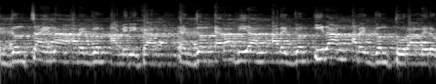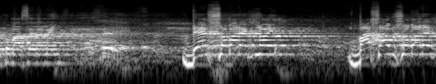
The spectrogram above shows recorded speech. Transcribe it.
একজন চায়না আরেকজন আমেরিকান, একজন অ্যারাবিয়ান আরেকজন ইরান আরেকজন তুরান, এরকম আছে না নাই? দেশ সবার এক নয়, বাসাও সবার এক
